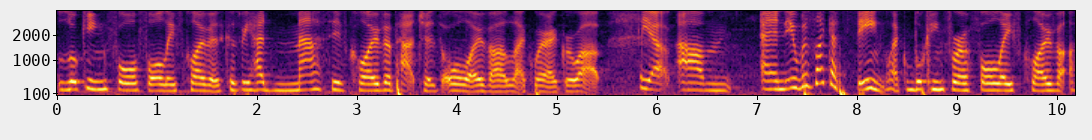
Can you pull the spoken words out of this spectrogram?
looking for four leaf clovers because we had massive clover patches all over like where I grew up. Yeah. Um and it was like a thing, like looking for a four leaf clover.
